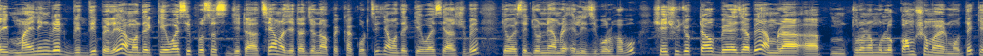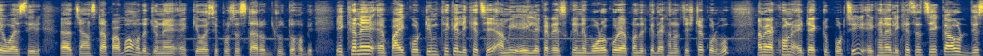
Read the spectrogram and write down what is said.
এই মাইনিং রেট বৃদ্ধি পেলে আমাদের কেওয়াইসি প্রসেস যেটা আছে, আমরা যেটার জন্য অপেক্ষা করছি যে আমাদের কেওয়াইসি আসবে কেওয়াইসির জন্য আমরা এলিজিবল হব। সেই সুযোগটাও বেড়ে যাবে, আমরা তুলনামূলক কম সময়ের মধ্যে কেওয়াইসির চান্সটা পাবো, আমাদের জন্য কেওয়াইসি প্রসেসটা আরও দ্রুত হবে। এখানে পাইকোর টিম থেকে লিখেছে, আমি এই লেখাটা স্ক্রিনে বড় করে আপনাদেরকে দেখানোর চেষ্টা করব। আমি এখন এটা একটু পড়ছি, এখানে লিখেছে check out this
